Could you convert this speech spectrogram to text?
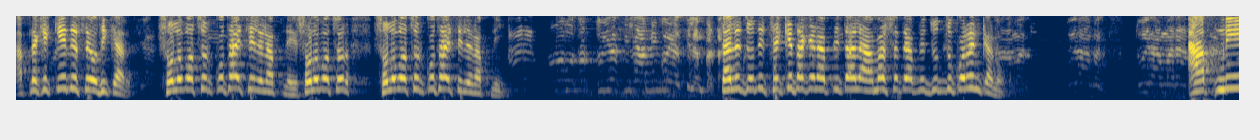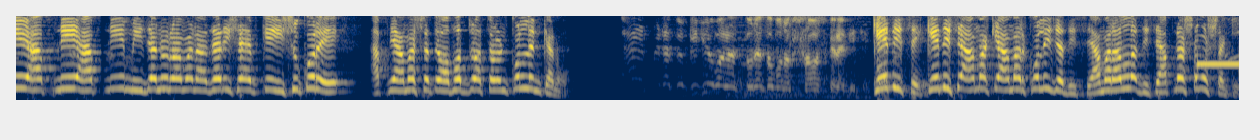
আপনাকে কে দেছে অধিকার? ষোলো বছর কোথায় ছিলেন আপনি? ষোলো বছর ষোলো বছর কোথায় ছিলেন আপনি? তাহলে যদি থেকে থাকেন আপনি তাহলে আমার সাথে আপনি যুদ্ধ করেন কেন? আপনি আপনি আপনি মিজানুর রহমান আজহারি সাহেবকে ইস্যু করে আপনি আমার সাথে অভদ্র আচরণ করলেন কেন? কে দিছে? কে দিছে? আমাকে আমার কলিজা দিছে আমার আল্লাহ দিছে আপনার সমস্যা কি?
